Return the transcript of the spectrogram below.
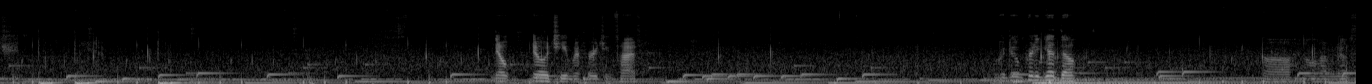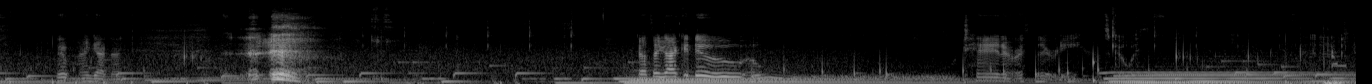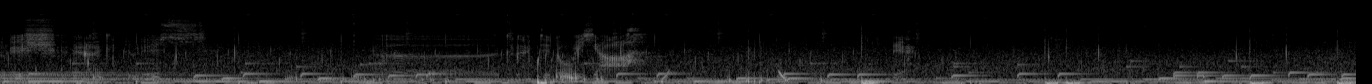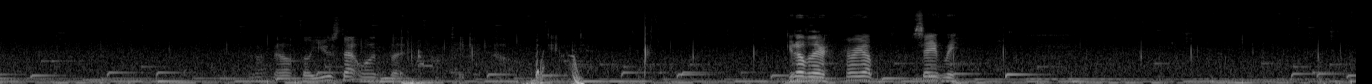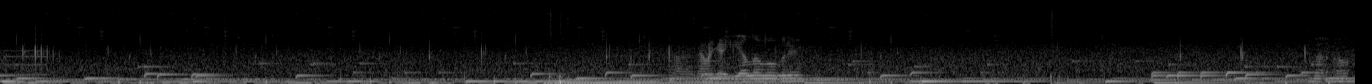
Nope, no achievement for reaching 5. We're doing pretty good, though. Uh, I don't have enough. Nope, I got none. Nothing I can do. Oh, 10 or 30. Let's go with. I can do this. Connect it over here. There. I don't know if they'll use that one, but I'll take it. Oh, damn it. Get over there. Hurry up. Save me. Yellow over there. Uh-oh.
